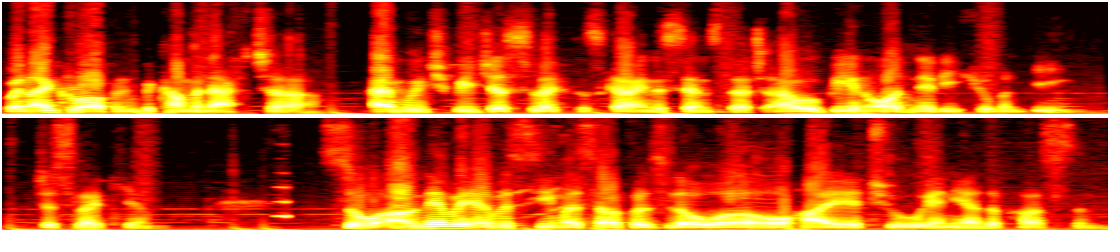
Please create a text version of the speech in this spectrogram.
when I grow up and become an actor, I'm going to be just like this guy in the sense that I will be an ordinary human being, just like him. So I'll never ever see myself as lower or higher to any other person.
